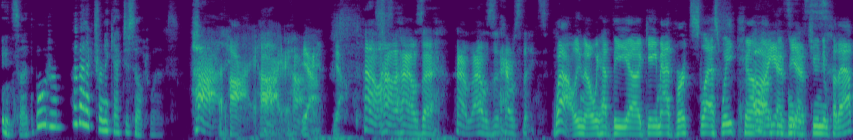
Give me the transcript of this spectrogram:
Inside the boardroom of Electronic Actor Softworks. Hi. Hi, hi, hi. Yeah, yeah. How, how, how's, uh, how, how's, how's things? Well, you know, we had the uh, game adverts last week. Uh, a lot of yes, people yes. tuned in for that.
